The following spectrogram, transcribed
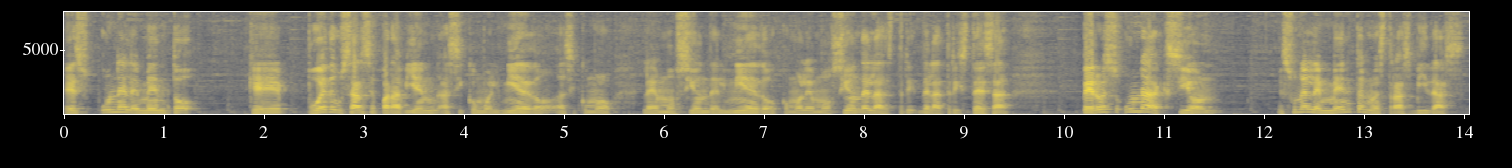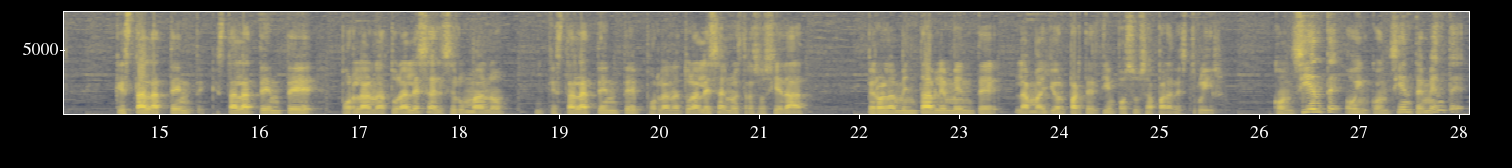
Es un elemento que puede usarse para bien, así como el miedo, así como la emoción del miedo, como la emoción de la, de la tristeza, pero es una acción es un elemento en nuestras vidas que está latente, que está latente por la naturaleza del ser humano y que está latente por la naturaleza de nuestra sociedad, pero lamentablemente la mayor parte del tiempo se usa para destruir. Consciente o inconscientemente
